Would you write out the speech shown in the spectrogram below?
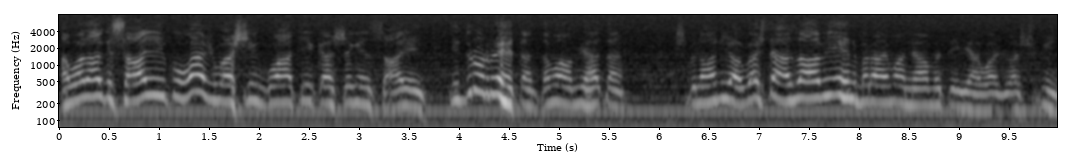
اولا کہ سائی کو واش واشین گواتی کا شگن سائی یہ درو رہتا تمام یہ ہتا بلانی یا عذابی اہن برای ما نعمتی یا واش واشین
